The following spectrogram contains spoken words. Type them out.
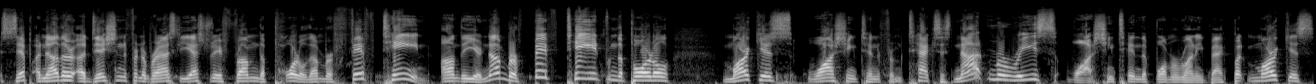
Sip, another addition for Nebraska yesterday from the portal. Number 15 on the year. Number 15 from the portal. Marcus Washington from Texas. Not Maurice Washington, the former running back, but Marcus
